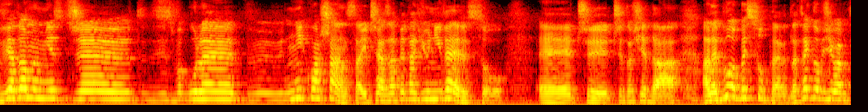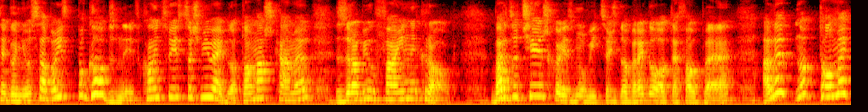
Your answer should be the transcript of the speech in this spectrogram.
Wiadomym jest, że jest w ogóle nikła szansa i trzeba zapytać Uniwersu, y, czy, czy to się da, ale byłoby super, dlatego wzięłam tego newsa, bo jest pogodny, w końcu jest coś miłego. Tomasz Kamel zrobił fajny krok. Bardzo ciężko jest mówić coś dobrego o TVP, ale no Tomek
